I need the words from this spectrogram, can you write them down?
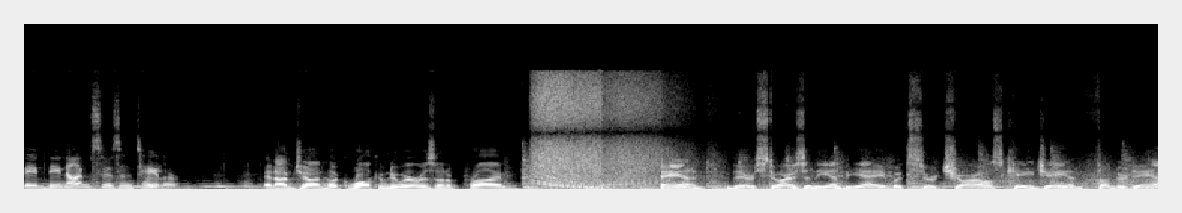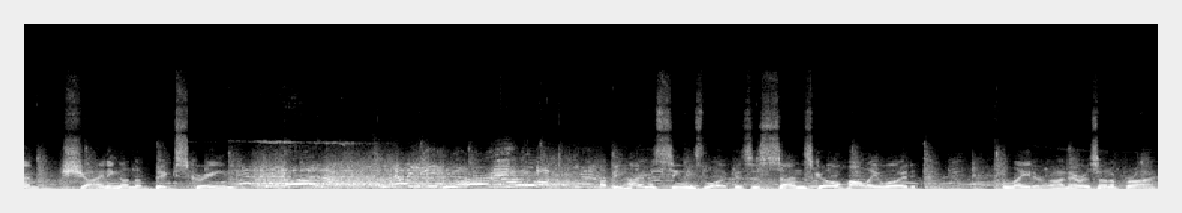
Good evening. I'm Susan Taylor. And I'm John Hook. Welcome to Arizona Prime. And they're stars in the NBA, but Sir Charles, KJ, and Thunder Dan shining on the big screen. A behind the scenes look as the Suns go Hollywood later on Arizona Prime.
